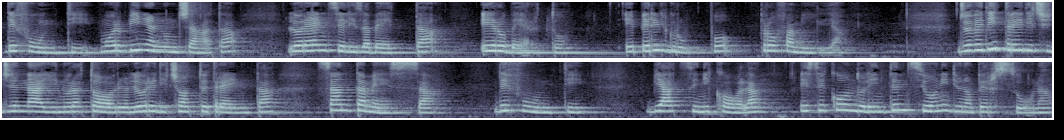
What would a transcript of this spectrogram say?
defunti Morbini Annunciata, Lorenzi Elisabetta e Roberto e per il gruppo Pro Famiglia. Giovedì 13 gennaio in oratorio alle ore 18.30 Santa Messa, defunti Biazzi Nicola e secondo le intenzioni di una persona.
